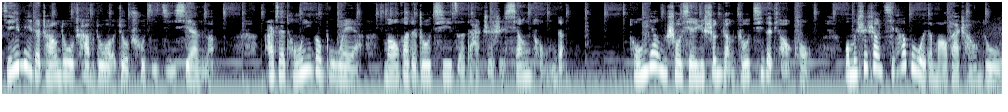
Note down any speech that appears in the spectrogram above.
几米的长度差不多就触及极限了。而在同一个部位啊，毛发的周期则大致是相同的。同样受限于生长周期的调控，我们身上其他部位的毛发长度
